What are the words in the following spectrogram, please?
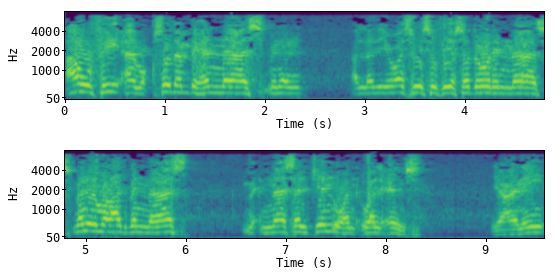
أو في مقصودا به الناس من ال... الذي يوسوس في صدور الناس. من المراد بالناس؟ الناس الجن والإنس. يعني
